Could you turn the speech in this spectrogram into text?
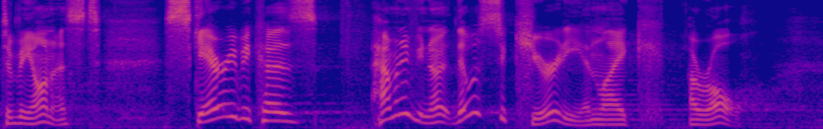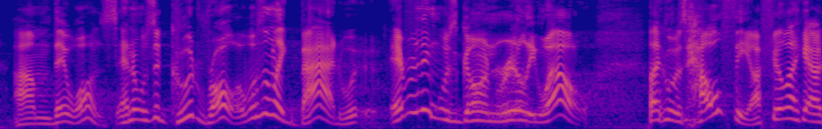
to be honest. Scary because how many of you know there was security in like a role? Um, there was, and it was a good role. It wasn't like bad. Everything was going really well like it was healthy. I feel like our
